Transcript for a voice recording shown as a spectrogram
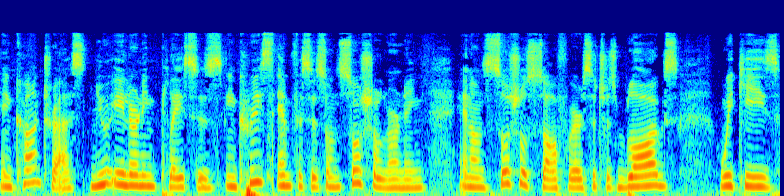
In contrast, new e-learning places increased emphasis on social learning and on social software such as blogs, wikis,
